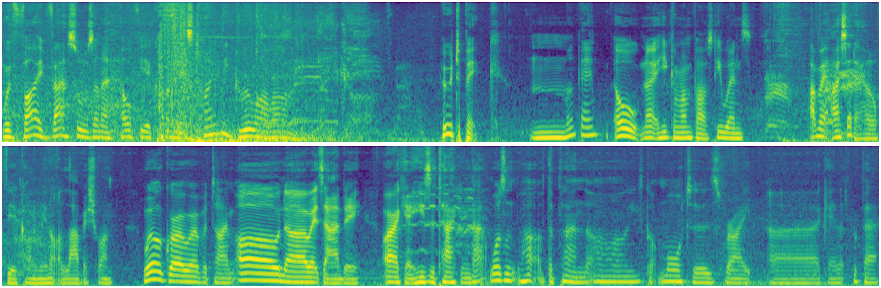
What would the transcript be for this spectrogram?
With five vassals and a healthy economy, it's time we grew our army. Who to pick? Mm, okay. Oh, no, he can run fast. He wins. I mean, I said a healthy economy, not a lavish one. We'll grow over time. Oh, no, it's Andy. Oh, okay, he's attacking. That wasn't part of the plan. Oh, he's got mortars. Right. Uh, okay, let's prepare.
